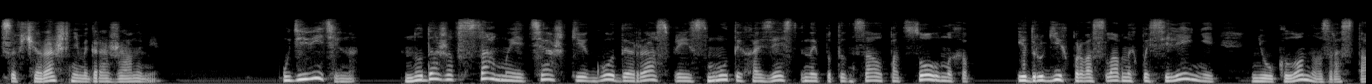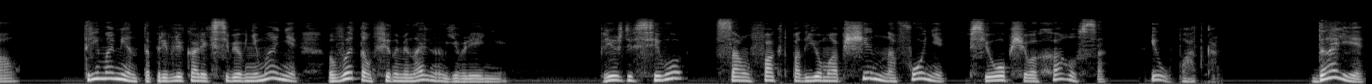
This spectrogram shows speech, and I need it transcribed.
со вчерашними горожанами. Удивительно, но даже в самые тяжкие годы распри и смуты хозяйственный потенциал подсолнухов и других православных поселений неуклонно возрастал. Три момента привлекали к себе внимание в этом феноменальном явлении. Прежде всего, сам факт подъема общин на фоне – всеобщего хаоса и упадка. Далее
